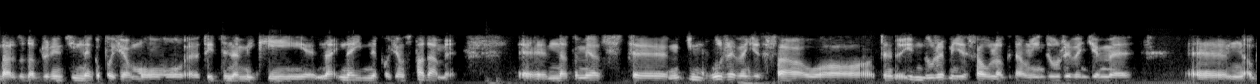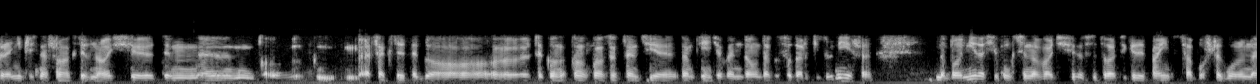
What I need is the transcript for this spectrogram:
bardzo dobrze, więc z innego poziomu e, tej dynamiki na, na inny poziom spadamy. E, natomiast im dłużej będzie trwało, im dłużej będzie trwał lockdown, im dłużej będziemy ograniczyć naszą aktywność, tym efekty tego, tego konsekwencje zamknięcia będą dla gospodarki trudniejsze. No bo nie da się funkcjonować w sytuacji, kiedy państwa poszczególne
